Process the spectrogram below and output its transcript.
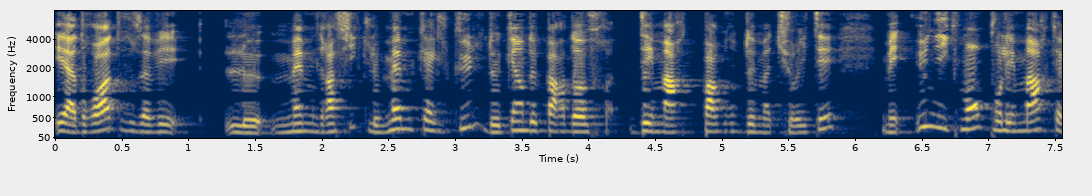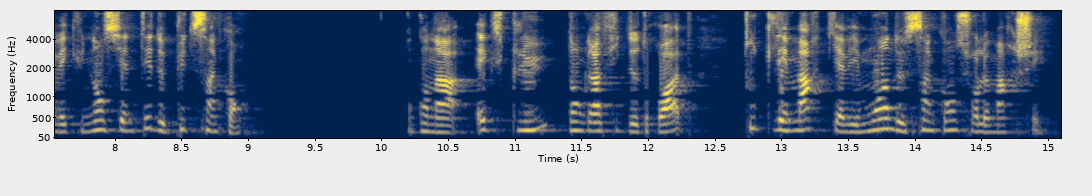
Et à droite, vous avez le même graphique, le même calcul de gain de part d'offre des marques par groupe de maturité, mais uniquement pour les marques avec une ancienneté de plus de 5 ans. Donc on a exclu dans le graphique de droite toutes les marques qui avaient moins de 5 ans sur le marché.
